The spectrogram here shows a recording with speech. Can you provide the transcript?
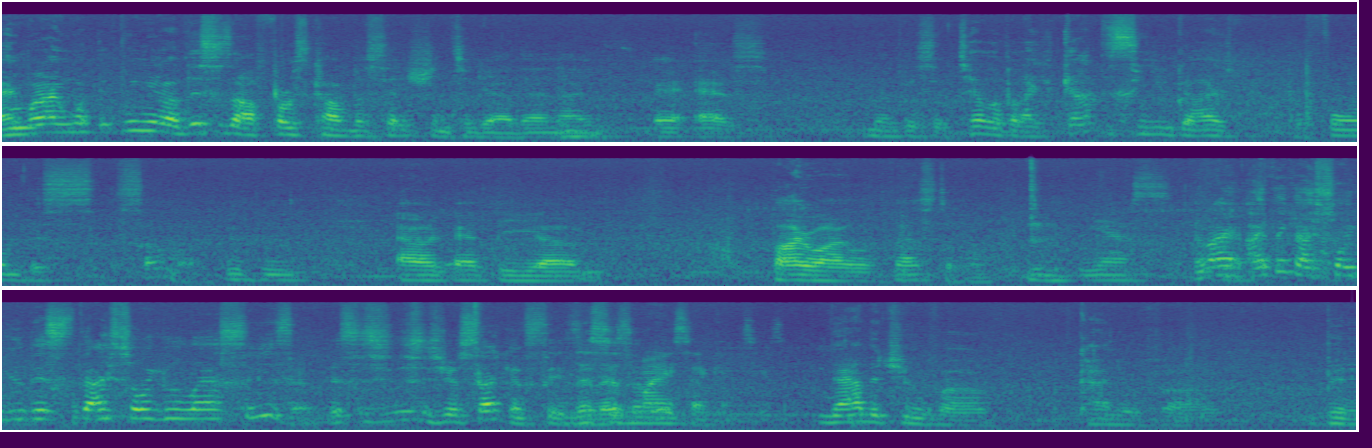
And when I went, you know, this is our first conversation together, and I, a- as members of Taylor, but I got to see you guys perform this summer hmm out at the um, Fire Island Festival. Yes. And I, I think I saw you this. I saw you last season. This is this is your second season. This is my it? second season. Now that you've uh, kind of uh, been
